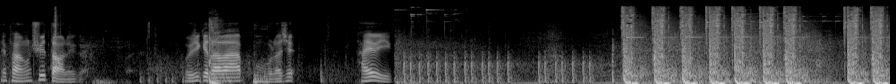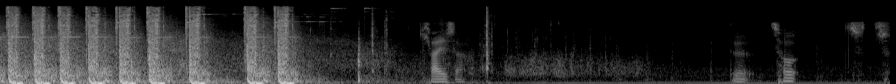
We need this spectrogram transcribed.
那防空区倒了一个，我去给他补了去，还有一个。啥意思啊？对，抽抽抽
